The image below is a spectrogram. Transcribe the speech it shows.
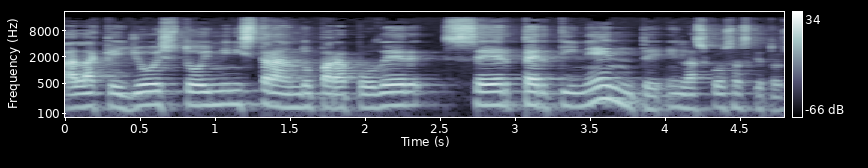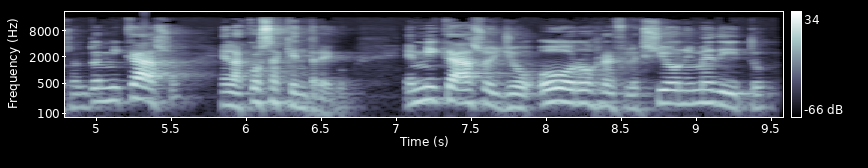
a la que yo estoy ministrando para poder ser pertinente en las cosas que toco. Entonces en mi caso, en las cosas que entrego. En mi caso yo oro, reflexiono y medito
